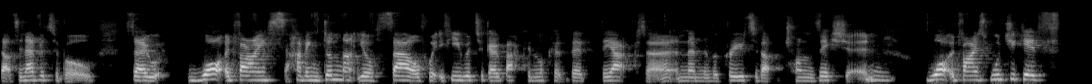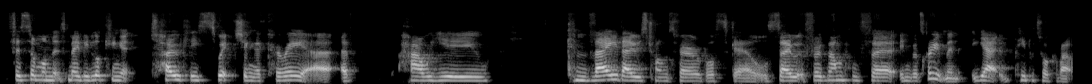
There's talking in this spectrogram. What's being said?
that's inevitable so what advice, having done that yourself, if you were to go back and look at the, the actor and then the recruiter, that transition, mm. what advice would you give for someone that's maybe looking at totally switching a career of how you convey those transferable skills? So, for example, for in recruitment, yeah, people talk about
